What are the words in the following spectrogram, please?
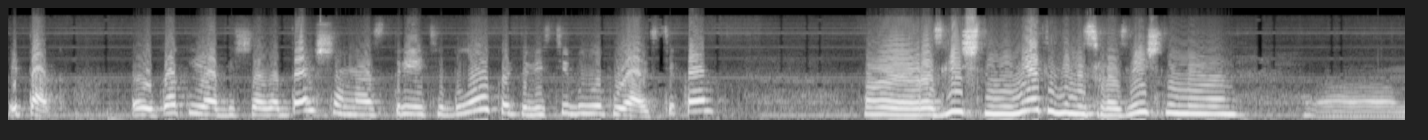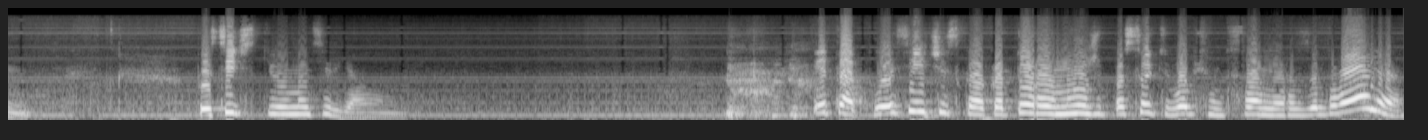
Итак, э, как я обещала дальше, у нас третий блок – это вестибулопластика э, различными методами, с различными э, пластическими материалами. Итак, классическая, которую мы уже, по сути, в общем с вами разобрали.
